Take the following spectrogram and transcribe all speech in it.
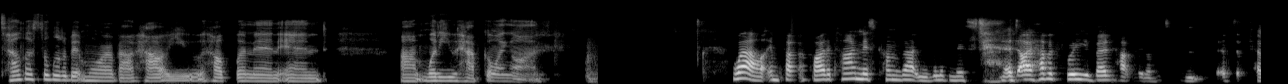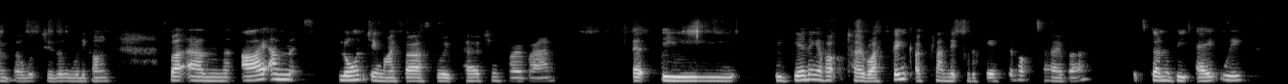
tell us a little bit more about how you help women and um, what do you have going on? Well, in fact, by the time this comes out, you will have missed it. I have a free event happening on the 10th of September, which is already gone. But um, I am launching my first group coaching program at the beginning of October. I think I've planned it for the 5th of October. It's going to be eight weeks.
